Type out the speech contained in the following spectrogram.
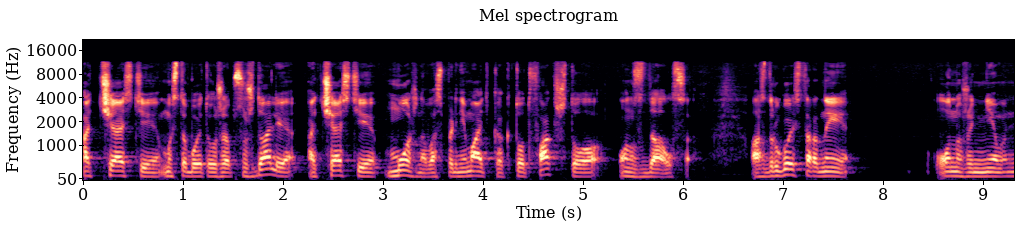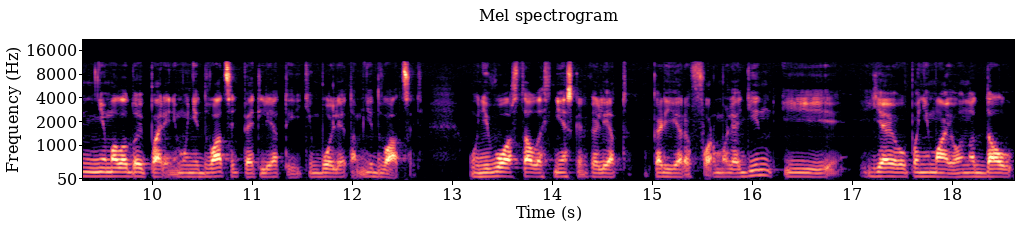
отчасти, мы с тобой это уже обсуждали, отчасти можно воспринимать как тот факт, что он сдался. А с другой стороны, он уже не, не молодой парень, ему не 25 лет и тем более там не 20. У него осталось несколько лет карьеры в Формуле-1, и я его понимаю, он отдал,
